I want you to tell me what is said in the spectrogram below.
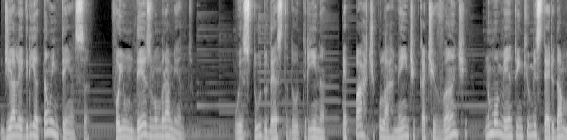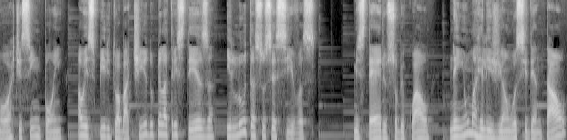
de alegria tão intensa foi um deslumbramento. O estudo desta doutrina é particularmente cativante no momento em que o mistério da morte se impõe ao espírito abatido pela tristeza e lutas sucessivas, mistério sob o qual nenhuma religião ocidental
